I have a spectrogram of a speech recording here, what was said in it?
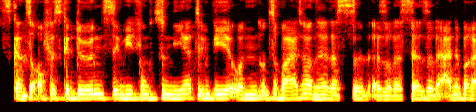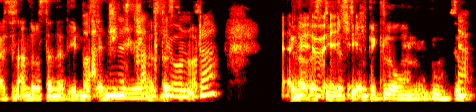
das ganze Office-Gedöns irgendwie funktioniert irgendwie und, und so weiter. Ne? Das, also das ist also der eine Bereich, das andere ist dann halt eben so das Engineering. Also das, oder? Genau, dass die, dass die Entwicklung ja.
